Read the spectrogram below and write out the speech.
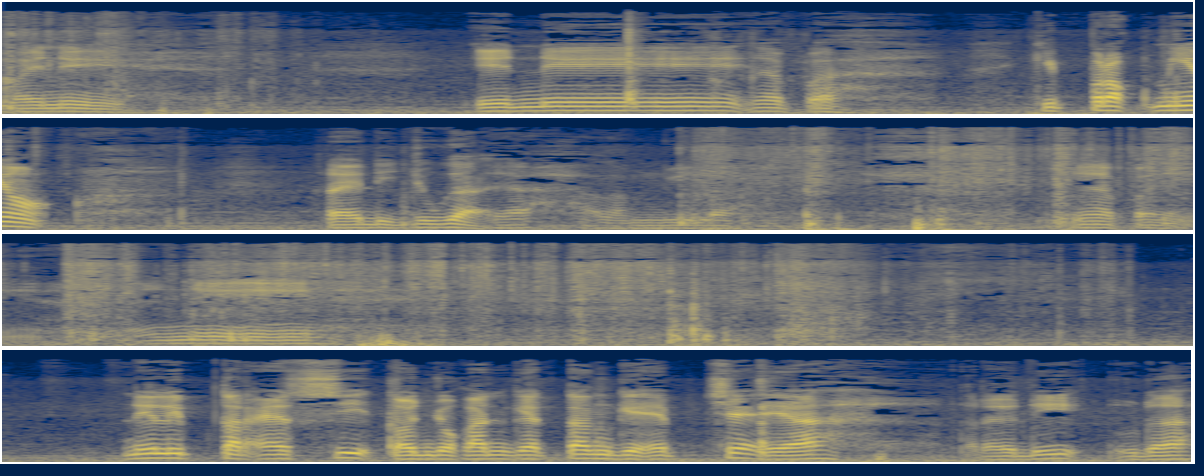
apa ini ini apa? Kiprok mio. Ready juga ya alhamdulillah. Ini apa nih? Ini ini lifter SC tonjokan keteng GFC ya. Ready udah.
